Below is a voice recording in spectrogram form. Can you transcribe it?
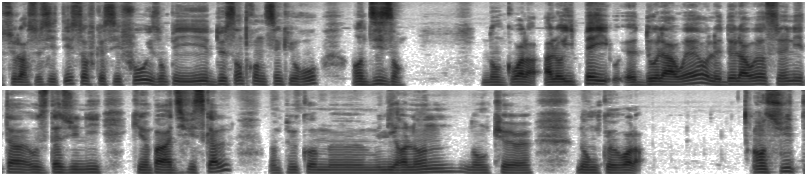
sur la société, sauf que c'est faux, ils ont payé 235 euros en 10 ans. Donc voilà. Alors, ils payent Delaware. Le Delaware, c'est un État aux États-Unis qui est un paradis fiscal, un peu comme euh, l'Irlande. Donc, euh, donc euh, voilà. Ensuite,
